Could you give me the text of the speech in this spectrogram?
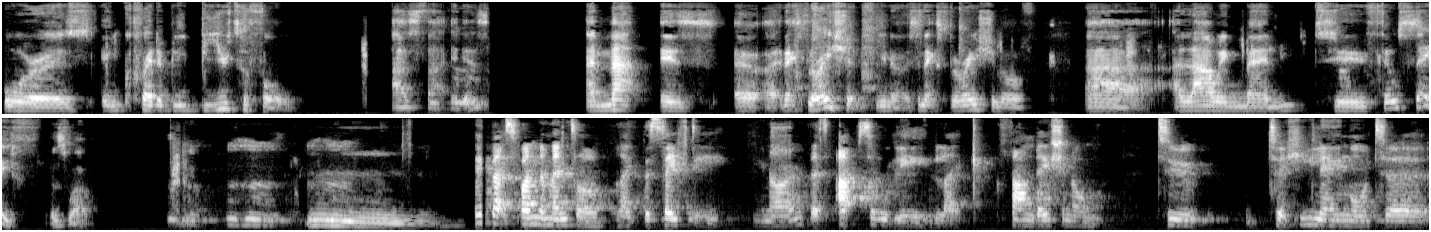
or as incredibly beautiful as that mm-hmm. And that is uh, an exploration, you know, it's an exploration of uh, allowing men to feel safe as well. Mm-hmm. Mm. I think that's fundamental, like the safety, you know, that's absolutely like foundational to to healing or to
